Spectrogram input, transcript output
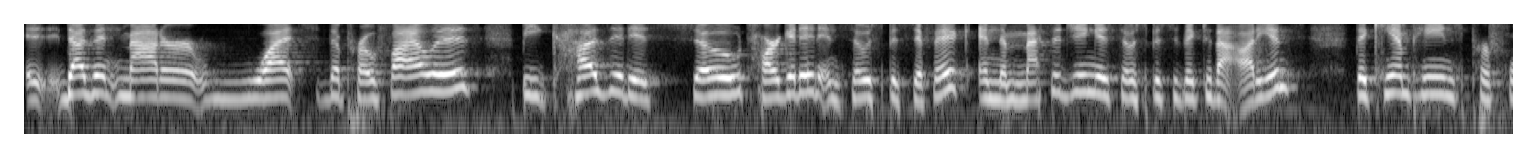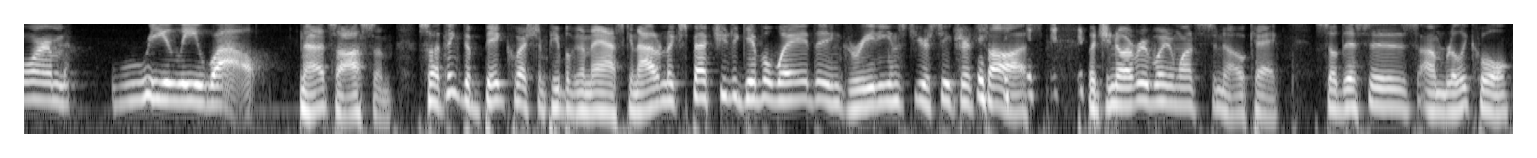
it doesn't matter what the profile is because it is so targeted and so specific, and the messaging is so specific to that audience. The campaigns perform really well. That's awesome. So I think the big question people are going to ask, and I don't expect you to give away the ingredients to your secret sauce, but you know everybody wants to know. Okay, so this is um really cool.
